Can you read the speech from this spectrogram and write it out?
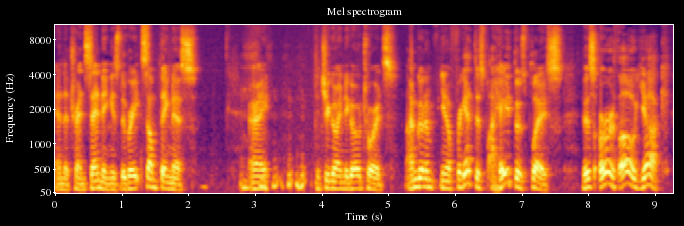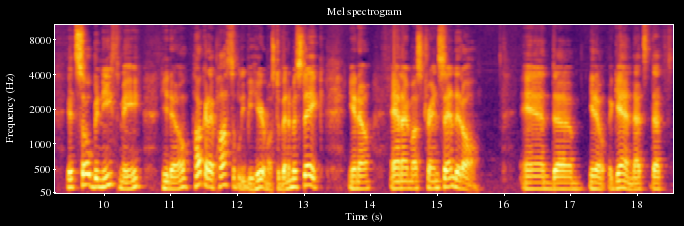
and the transcending is the great somethingness. All right, that you're going to go towards. I'm going to, you know, forget this. I hate this place. This earth. Oh, yuck! It's so beneath me. You know, how could I possibly be here? Must have been a mistake. You know, and I must transcend it all. And um, you know, again, that's that's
